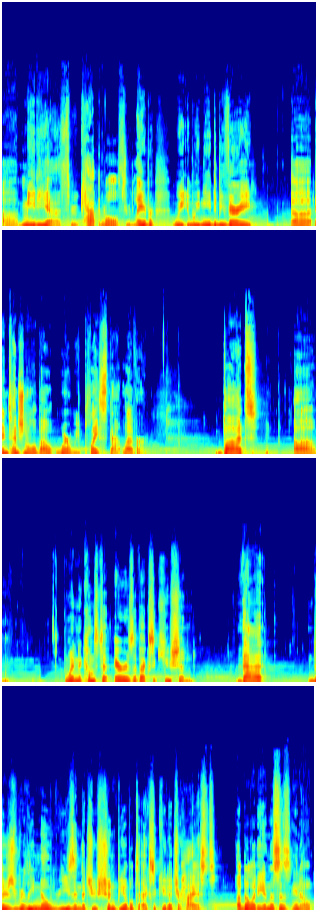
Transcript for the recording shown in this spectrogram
uh, media, through capital, through labor, we, we need to be very uh, intentional about where we place that lever. But um, when it comes to errors of execution, that there's really no reason that you shouldn't be able to execute at your highest ability. And this is, you know,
